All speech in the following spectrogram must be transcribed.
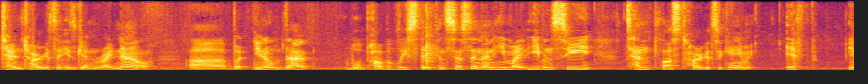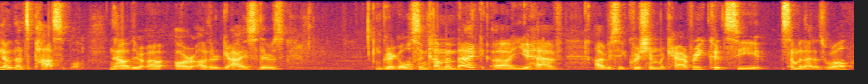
ten targets that he's getting right now. Uh, but you know that will probably stay consistent, and he might even see 10 plus targets a game if you know that's possible. Now there are, are other guys. There's Greg Olsen coming back. Uh, you have obviously Christian McCaffrey could see some of that as well.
